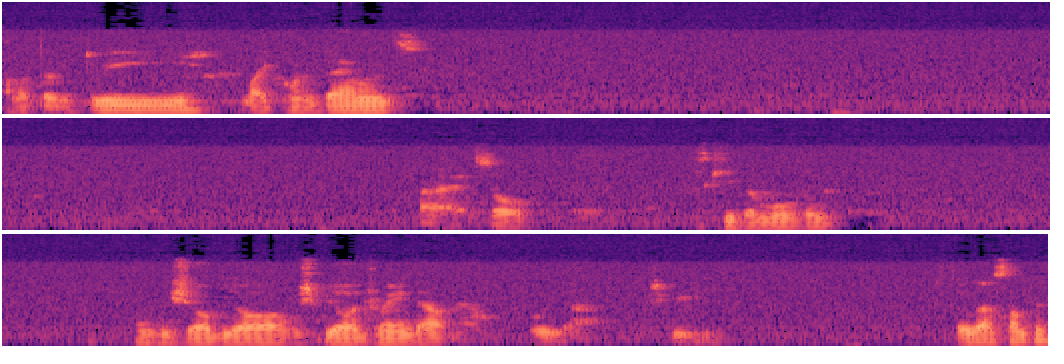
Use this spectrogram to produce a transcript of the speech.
Dollar thirty-three Litecoin balance. Alright, so let's keep it moving. I think we should all be all we should be all drained out now. What we got? Should be still got something?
